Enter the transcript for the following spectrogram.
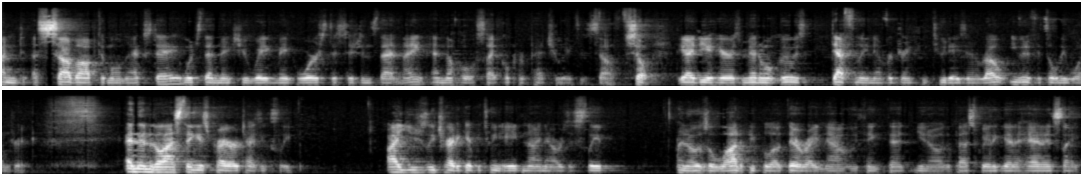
and a suboptimal next day, which then makes you make worse decisions that night, and the whole cycle perpetuates itself. So the idea here is minimal booze. Definitely never drinking two days in a row, even if it's only one drink. And then the last thing is prioritizing sleep. I usually try to get between eight and nine hours of sleep. I know there's a lot of people out there right now who think that you know the best way to get ahead is like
